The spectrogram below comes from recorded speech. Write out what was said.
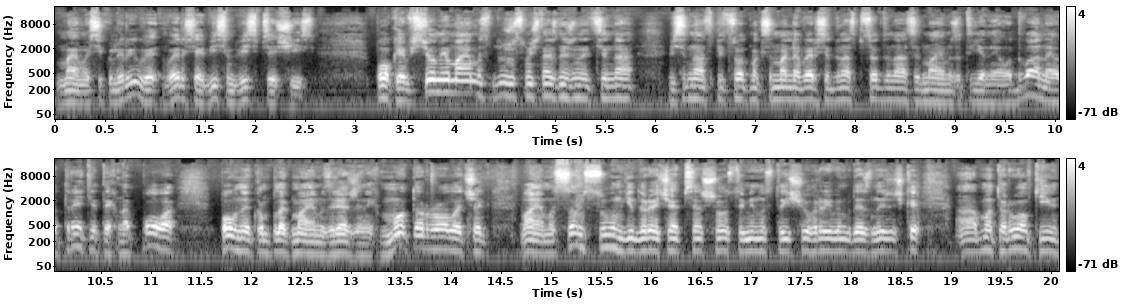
Маємо всі кольори, версія 8256. Поки в сьомі маємо дуже смачна знижена ціна 18500, максимальна версія 12512. Маємо ZTE Neo 2, Neo 3, Технопова. Повний комплект маємо заряджених моторолочок. Маємо Samsung, до речі, 56 мінус 1000 гривень буде знижечка. А моторолки,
